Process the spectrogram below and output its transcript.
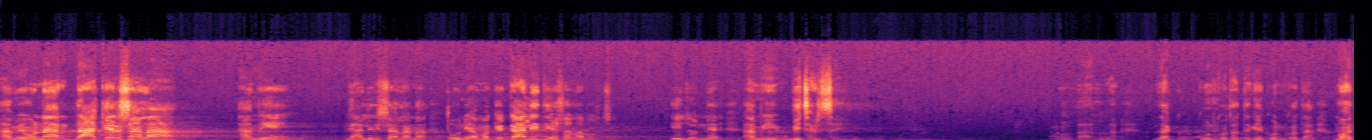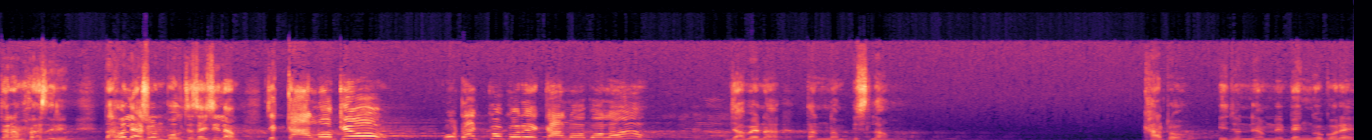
আমি ওনার ডাকের শালা, আমি গালির শালা না। তো উনি আমাকে গালি দিয়ে শালা বলছে। এই জন্যে আমি বিচার চাই। যাক, কোন কথা থেকে কোন কথা। মহতারাম হাজিরিন, তাহলে আসুন বলতে চাইছিলাম যে কালো কালোকেও কটাক্ষ করে কালো বলা যাবে না, তার নাম ইসলাম। খাটো, এই জন্য আপনি ব্যঙ্গ করে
